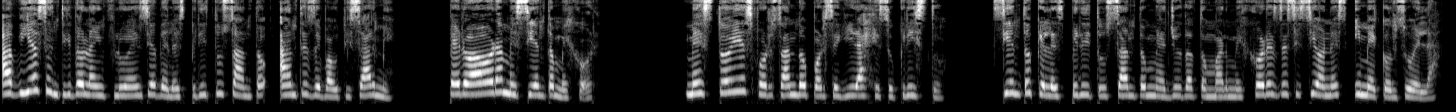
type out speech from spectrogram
Había sentido la influencia del Espíritu Santo antes de bautizarme, pero ahora me siento mejor. Me estoy esforzando por seguir a Jesucristo. Siento que el Espíritu Santo me ayuda a tomar mejores decisiones y me consuela.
